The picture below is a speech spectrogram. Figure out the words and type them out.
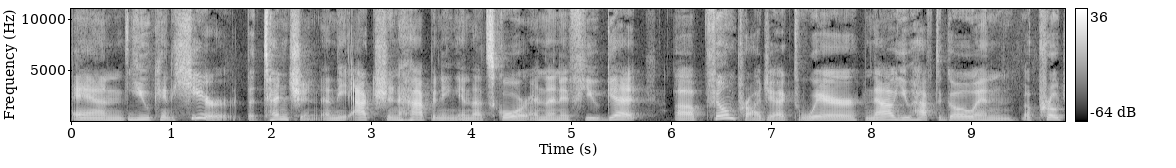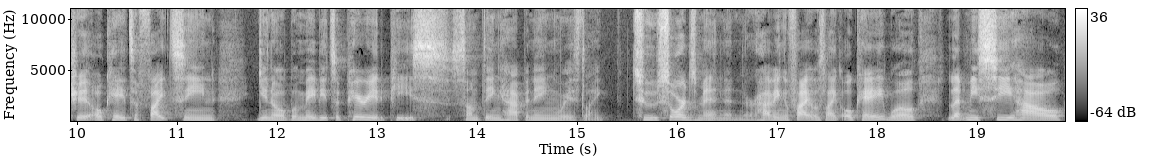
And you can hear the tension and the action happening in that score. And then if you get a film project where now you have to go and approach it, okay, it's a fight scene, you know, but maybe it's a period piece, something happening with like two swordsmen and they're having a fight. It was like, okay, well, let me see how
